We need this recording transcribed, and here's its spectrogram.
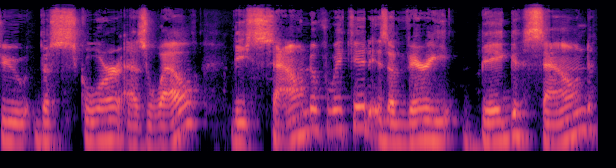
to the score as well. The sound of Wicked is a very big sound.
